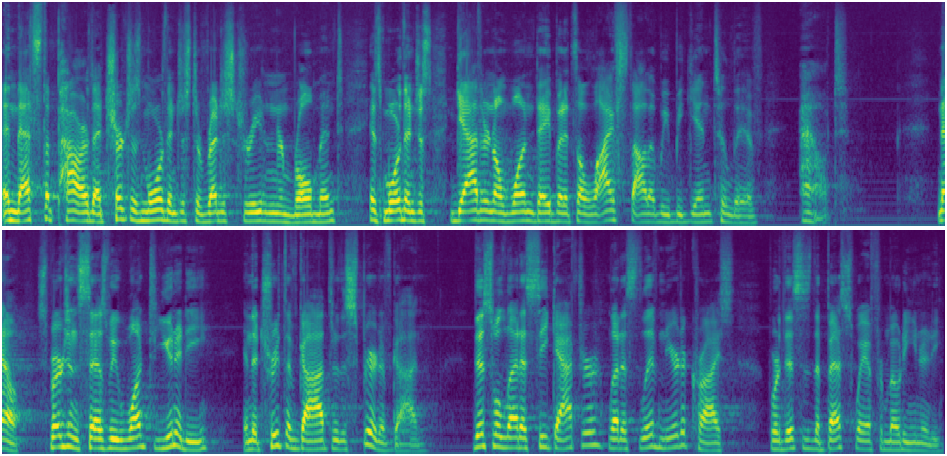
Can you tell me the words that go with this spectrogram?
And that's the power that church is more than just a registry and an enrollment. It's more than just gathering on one day, but it's a lifestyle that we begin to live out. Now, Spurgeon says we want unity in the truth of God through the Spirit of God. This will let us seek after, let us live near to Christ, for this is the best way of promoting unity.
